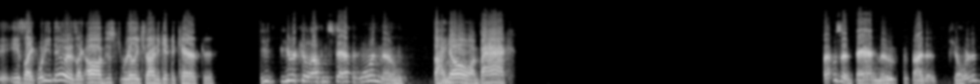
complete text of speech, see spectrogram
He's like, "What are you doing?" It's like, "Oh, I'm just really trying to get into character." you you were killed off in stab one though. I know, I'm back. That was a bad move by the killer.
